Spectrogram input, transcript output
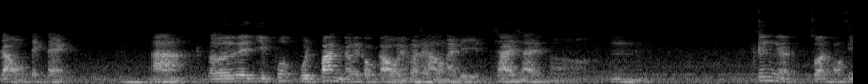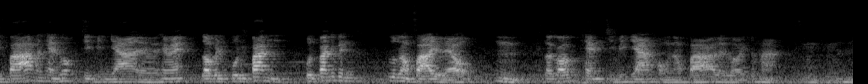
เก่าแตกๆ อ่า เราเลยหยิบพวกปูนปั้นอะไรเก่าๆเป็เนี่ยนมาของอทำดีต ใช่ใช่อ๋ออืมซึ่งเนี่ยส่วนของสีฟ้ามันแทนพวกจิตวิญญาณอะไรใช่ไหมเราเป็นปูนปั้นปูนปั้นที่เป็นรูปนางฟ้าอยู่แล้ว อืม แล้วก็แทนจิตวิญญาณของนางฟ้าอะไรลอยขึ้นมาอืมอือืมม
